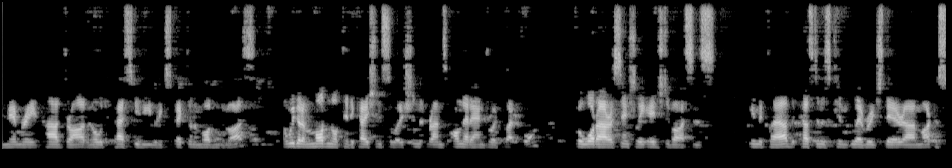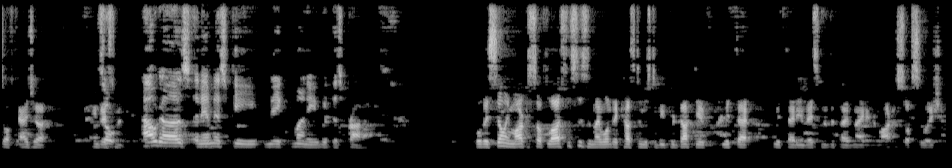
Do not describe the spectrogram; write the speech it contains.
and memory, and hard drive, and all the capacity that you would expect on a modern device. And we've got a modern authentication solution that runs on that Android platform for what are essentially edge devices in the cloud that customers can leverage their uh, Microsoft Azure investment. So, how does an MSP make money with this product? well, they're selling Microsoft licenses and they want their customers to be productive with that with that investment that they've made in the Microsoft solution.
